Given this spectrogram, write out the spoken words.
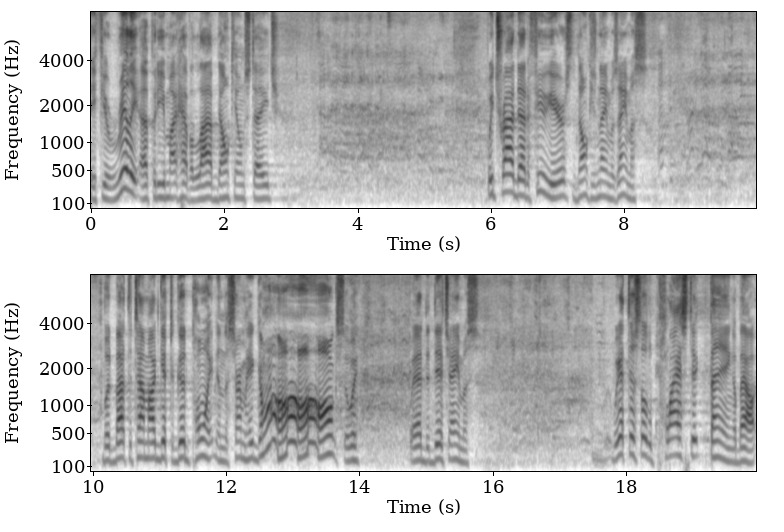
If you're really uppity, you might have a live donkey on stage. We tried that a few years. The donkey's name was Amos. But about the time I'd get to good point in the sermon, he'd go, honk. So we, we had to ditch Amos. We got this little plastic thing about,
